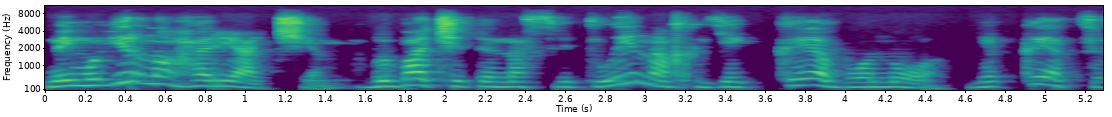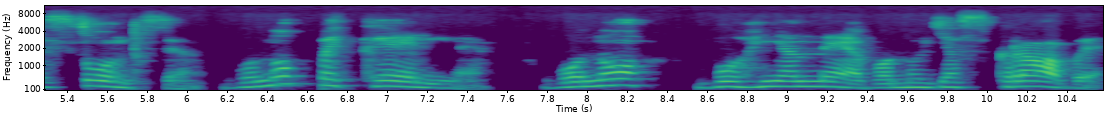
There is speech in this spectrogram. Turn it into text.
неймовірно гаряче. Ви бачите на світлинах, яке воно, яке це сонце. Воно пекельне, воно вогняне, воно яскраве,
